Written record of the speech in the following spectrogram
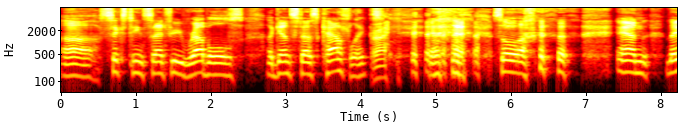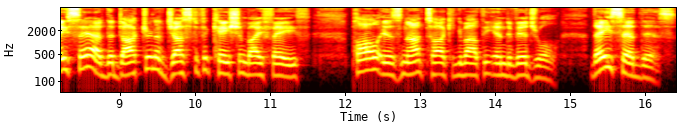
uh, 16th century rebels against us Catholics. Right. so, uh, and they said the doctrine of justification by faith, Paul is not talking about the individual. They said this.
